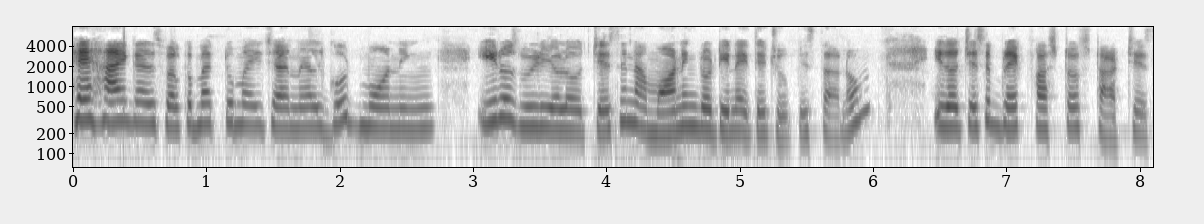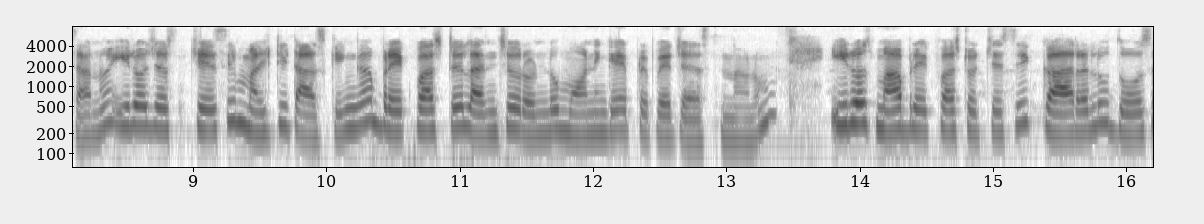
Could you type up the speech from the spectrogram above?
Hey hi guys welcome back to my channel. Good morning. ఈరోజు వీడియోలో వచ్చేసి నా మార్నింగ్ రొటీన్ అయితే చూపిస్తాను. ఇది వచ్చేసి బ్రేక్ఫాస్ట్ స్టార్ట్ చేశాను. ఈరోజు వచ్చేసి మల్టీ టాస్కింగ్ బ్రేక్ఫాస్ట్ లంచ్ రెండు మార్నింగే ప్రిపేర్ చేస్తున్నాను. ఈరోజు మా బ్రేక్ఫాస్ట్ వచ్చేసి గారెలు దోశ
